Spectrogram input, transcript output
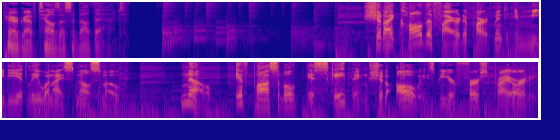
paragraph tells us about that. Should I call the fire department immediately when I smell smoke? No. If possible, escaping should always be your first priority.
